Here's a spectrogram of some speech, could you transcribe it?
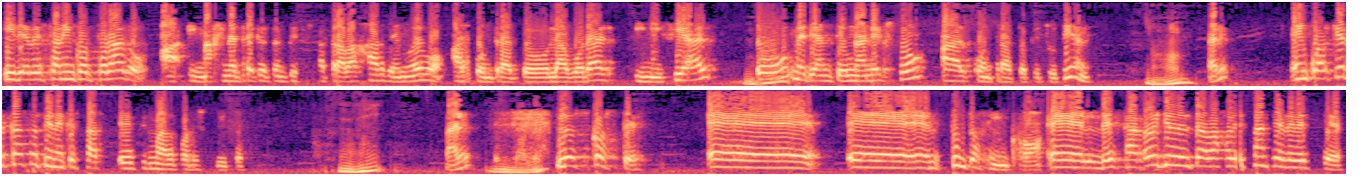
Y debe estar incorporado, a, imagínate que tú empiezas a trabajar de nuevo al contrato laboral inicial o mediante un anexo al contrato que tú tienes. ¿Vale? En cualquier caso tiene que estar eh, firmado por escrito. Vale. Los costes. Eh, eh, punto 5. El desarrollo del trabajo a distancia debe ser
